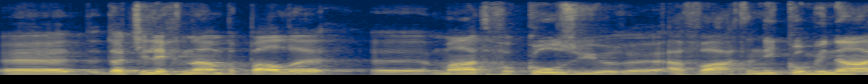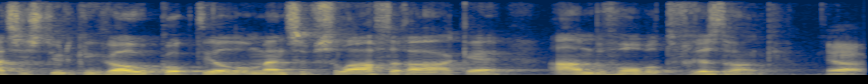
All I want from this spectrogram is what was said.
Eh, dat je lichaam naar een bepaalde eh, mate van koolzuur eh, ervaart. En die combinatie is natuurlijk een gouden cocktail om mensen verslaafd te raken aan bijvoorbeeld frisdrank. Ja,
